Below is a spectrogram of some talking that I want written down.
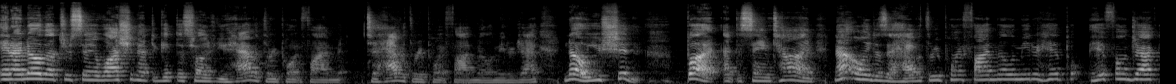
And I know that you're saying, well, I shouldn't have to get this phone if you have a 3.5 mi- to have a 3.5 millimeter jack. No, you shouldn't. But at the same time, not only does it have a 3.5 millimeter hip, headphone jack,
